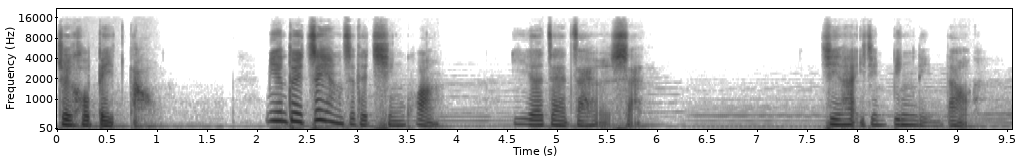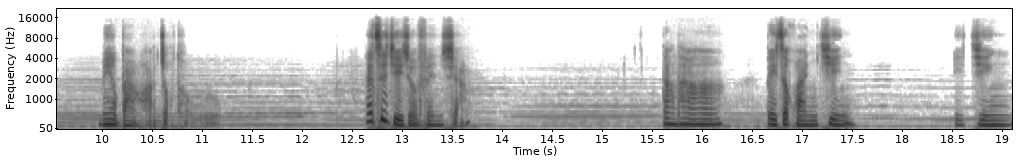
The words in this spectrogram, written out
最后被倒。面对这样子的情况，一而再，再而三，其实他已经濒临到没有办法走投。他自己就分享，当他被这环境已经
